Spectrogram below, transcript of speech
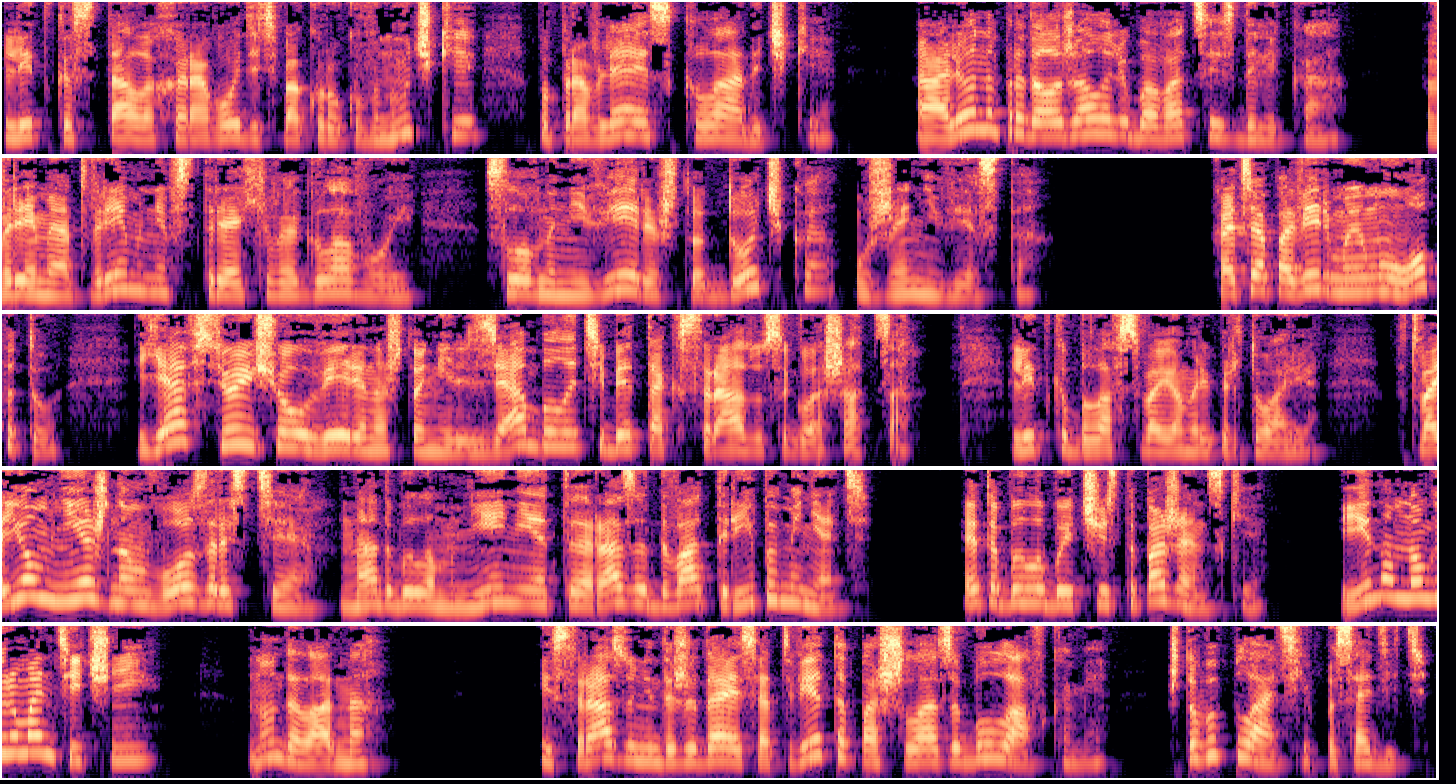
Литка стала хороводить вокруг внучки, поправляя складочки, а Алена продолжала любоваться издалека, время от времени встряхивая головой, словно не веря, что дочка уже невеста. Хотя, поверь моему опыту, я все еще уверена, что нельзя было тебе так сразу соглашаться. Литка была в своем репертуаре. В твоем нежном возрасте надо было мнение то раза два-три поменять. Это было бы чисто по-женски. И намного романтичней. Ну да ладно. И сразу, не дожидаясь ответа, пошла за булавками чтобы платье посадить.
